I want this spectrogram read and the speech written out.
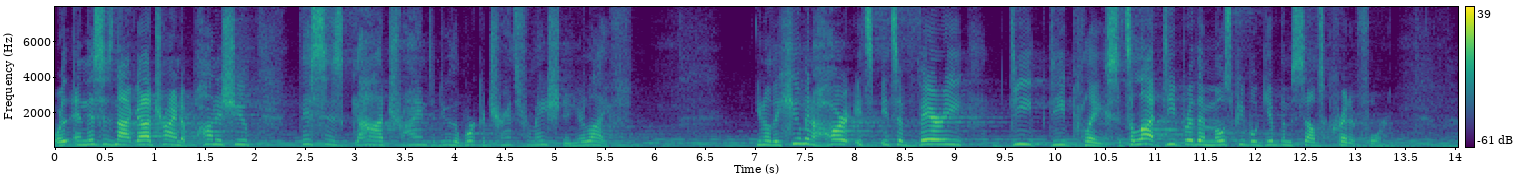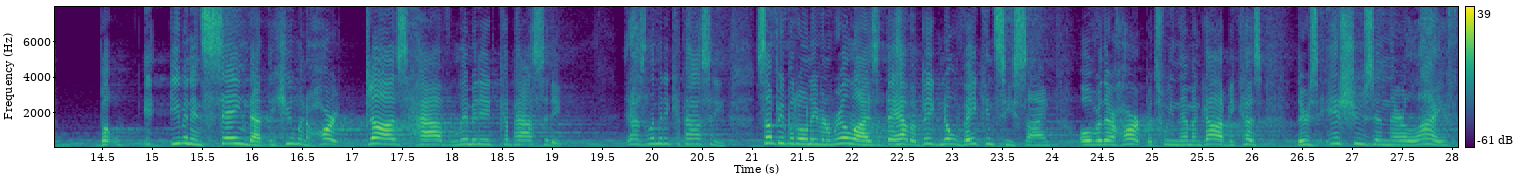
or, and this is not God trying to punish you. This is God trying to do the work of transformation in your life. You know, the human heart, it's, it's a very deep, deep place. It's a lot deeper than most people give themselves credit for. But even in saying that, the human heart does have limited capacity. It has limited capacity. Some people don't even realize that they have a big no vacancy sign over their heart between them and God because there's issues in their life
